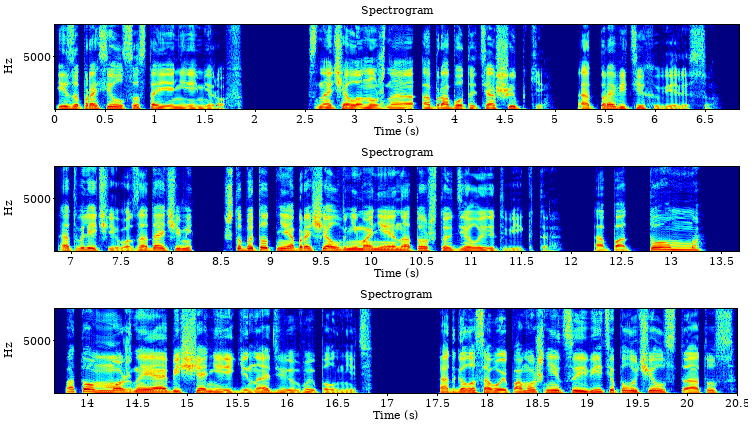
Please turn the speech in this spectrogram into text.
и запросил состояние миров. Сначала нужно обработать ошибки, отправить их Велесу отвлечь его задачами, чтобы тот не обращал внимания на то, что делает Виктор. А потом... Потом можно и обещание Геннадию выполнить. От голосовой помощницы Витя получил статус,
